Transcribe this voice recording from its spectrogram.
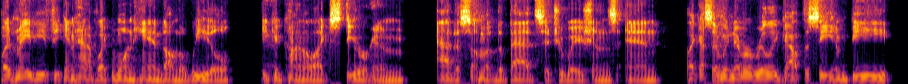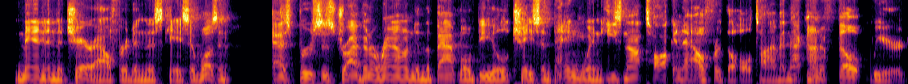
But maybe if he can have like one hand on the wheel, he could kind of like steer him out of some of the bad situations. And like I said, we never really got to see him be man in the chair, Alfred, in this case. It wasn't as Bruce is driving around in the Batmobile chasing Penguin, he's not talking to Alfred the whole time. And that kind of felt weird.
